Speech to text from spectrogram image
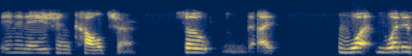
in an Asian culture. So I, what what is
